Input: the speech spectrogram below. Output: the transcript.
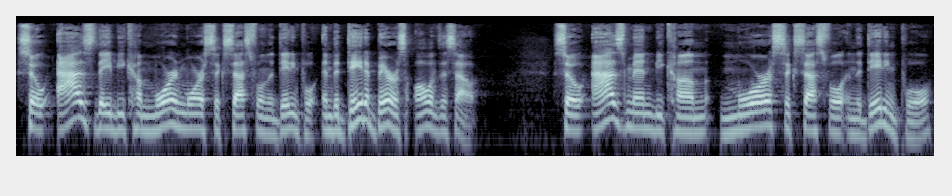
So as they become more and more successful in the dating pool, and the data bears all of this out. So as men become more successful in the dating pool,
